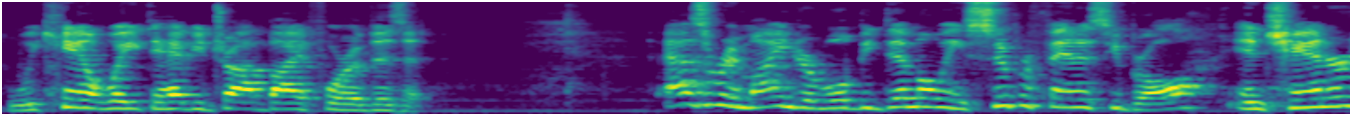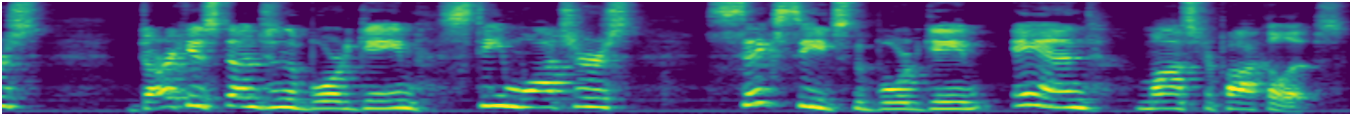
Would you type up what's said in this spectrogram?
and we can't wait to have you drop by for a visit. As a reminder, we'll be demoing Super Fantasy Brawl, Enchanters, Darkest Dungeon the board game, Steam Watchers, Six Siege the board game, and Monster Apocalypse.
